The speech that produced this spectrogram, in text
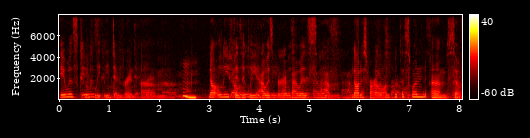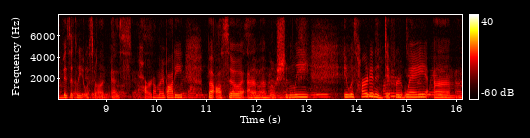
time? was it was completely different. Um, Hmm. Not only physically, I was er, I was um, not as far along with this one, um, so physically it was not as hard on my body, but also um, emotionally, it was hard in a different way. Um,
